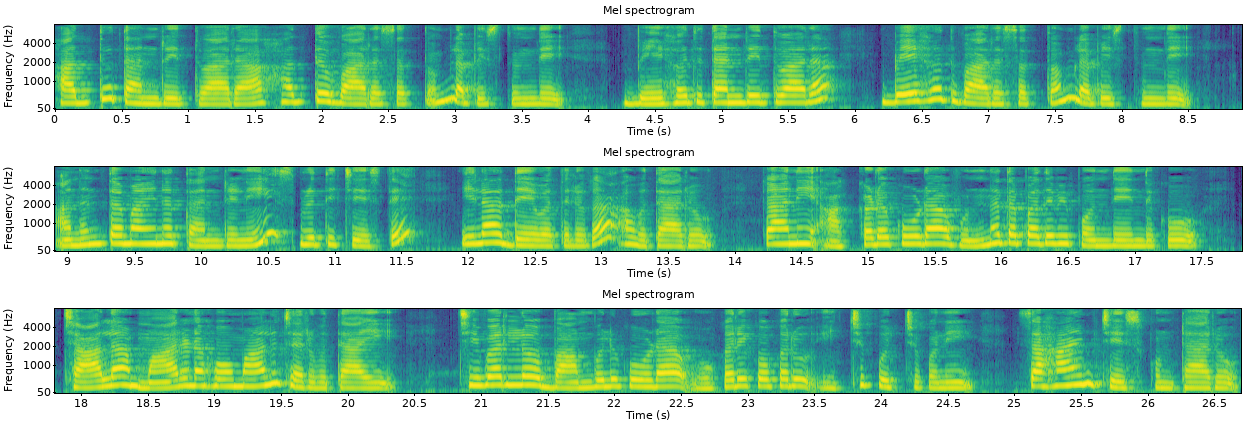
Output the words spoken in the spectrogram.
హద్దు తండ్రి ద్వారా హద్దు వారసత్వం లభిస్తుంది. బేహద్ తండ్రి ద్వారా బేహద్ వారసత్వం లభిస్తుంది. అనంతమైన తండ్రిని స్మృతి చేస్తే ఇలా దేవతలుగా అవుతారు. కానీ అక్కడ కూడా ఉన్నత పదవి పొందేందుకు చాలా మారణ హోమాలు జరుగుతాయి. చివర్లో బాంబులు కూడా ఒకరికొకరు ఇచ్చిపుచ్చుకొని సహాయం చేసుకుంటారు.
